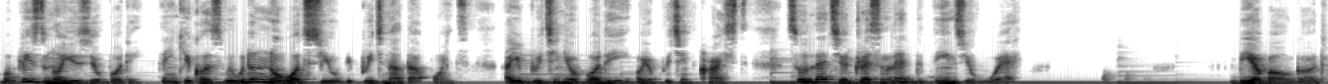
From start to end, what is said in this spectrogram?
But please do not use your body. Thank you, because we wouldn't know what you'll be preaching at that point. Are you preaching your body or you're preaching Christ? So let your dressing, let the things you wear be about God.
